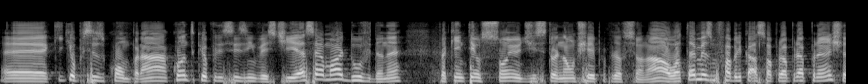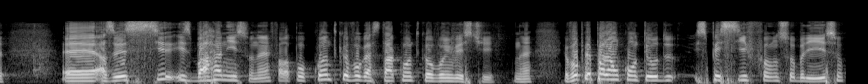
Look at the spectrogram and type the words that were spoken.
O é, que, que eu preciso comprar, quanto que eu preciso investir. Essa é a maior dúvida, né? Para quem tem o sonho de se tornar um shaper profissional, ou até mesmo fabricar a sua própria prancha, é, às vezes se esbarra nisso, né? Fala, pô, quanto que eu vou gastar, quanto que eu vou investir, né? Eu vou preparar um conteúdo específico falando sobre isso.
